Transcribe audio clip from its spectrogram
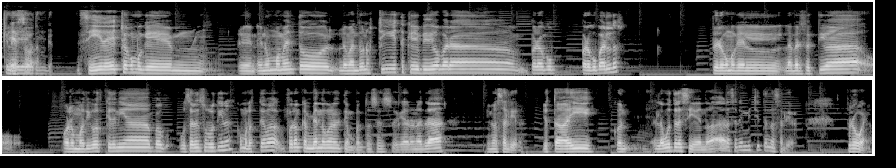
que, le haya, también. Sí, de hecho como que en, un momento le mandó unos chistes que me pidió para, para, para ocuparlos, pero como que la perspectiva o, los motivos que tenía para usar en su rutina, como los temas, fueron cambiando con el tiempo, entonces se quedaron atrás y no salieron. Yo estaba ahí con la vuelta siguiendo, ah, ahora salieron mis chistes, no salieron. Pero bueno.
